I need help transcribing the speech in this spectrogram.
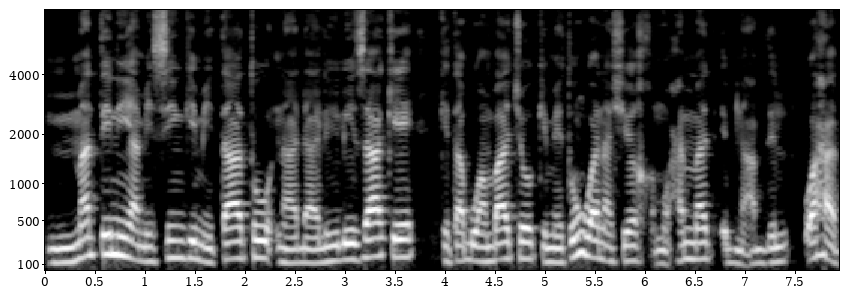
matini ya misingi mitatu na dalili zake, kitabu ambacho kimetungwa na Sheikh Muhammad ibn Abdul Wahhab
